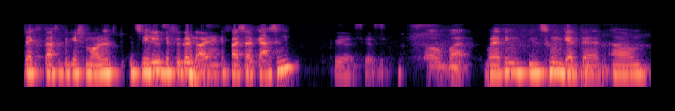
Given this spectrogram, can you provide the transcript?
text classification model it's really Yes. difficult to identify sarcasm Yes, yes. so but but i think we'll soon get there um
